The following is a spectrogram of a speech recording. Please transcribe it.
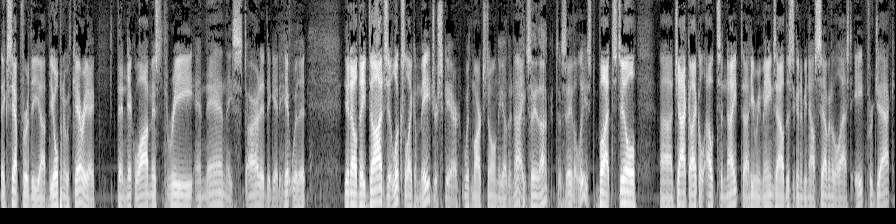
except for the uh, the opener with Carrier. Then Nick Waugh missed three, and then they started to get hit with it. You know, they dodged. It looks like a major scare with Mark Stone the other night. say that to say the least. But still, uh, Jack Eichel out tonight. Uh, he remains out. This is going to be now seven of the last eight for Jack.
